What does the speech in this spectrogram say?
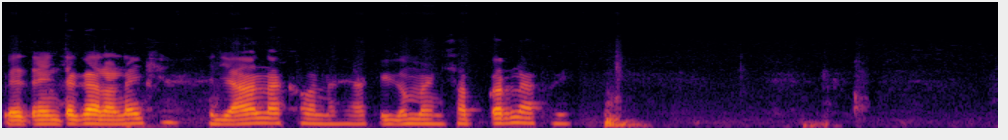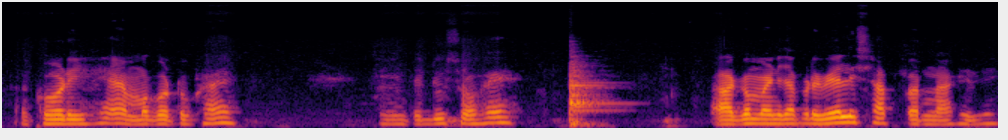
બે ત્રણ તગારા નાખ્યા હજી આ નાખવાના આખી ગમાણી સાફ કરી નાખવી ઘોડી હે મગોટું ખાય તે દૂસો હે આ ગમાણી આપણે વહેલી સાફ કરી નાખી હતી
